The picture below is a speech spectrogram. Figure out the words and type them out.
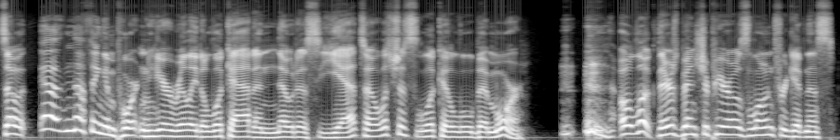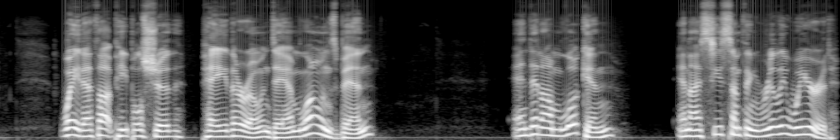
So, uh, nothing important here really to look at and notice yet. Uh, let's just look at a little bit more. oh, look, there's Ben Shapiro's loan forgiveness. Wait, I thought people should pay their own damn loans, Ben. And then I'm looking and I see something really weird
